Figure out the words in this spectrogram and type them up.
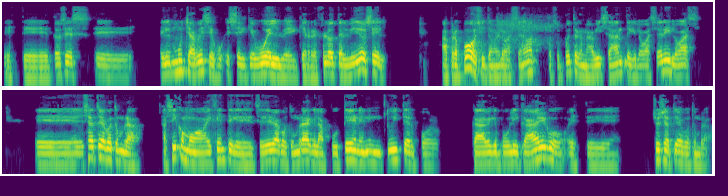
Este, entonces, eh, él muchas veces es el que vuelve, el que reflota el video, es él. A propósito me lo hace, ¿no? Por supuesto que me avisa antes que lo va a hacer y lo hace. Eh, ya estoy acostumbrado. Así como hay gente que se debe acostumbrar a que la puteen en Twitter por cada vez que publica algo, este, yo ya estoy acostumbrado.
